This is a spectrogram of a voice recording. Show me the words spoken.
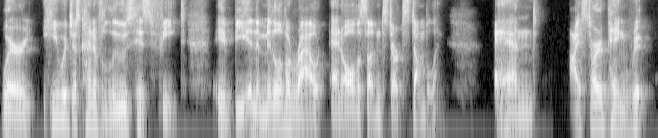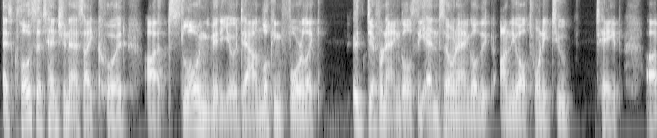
where he would just kind of lose his feet. It'd be in the middle of a route and all of a sudden start stumbling. And I started paying as close attention as I could, uh, slowing video down, looking for like different angles, the end zone angle the, on the all 22 tape, uh,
